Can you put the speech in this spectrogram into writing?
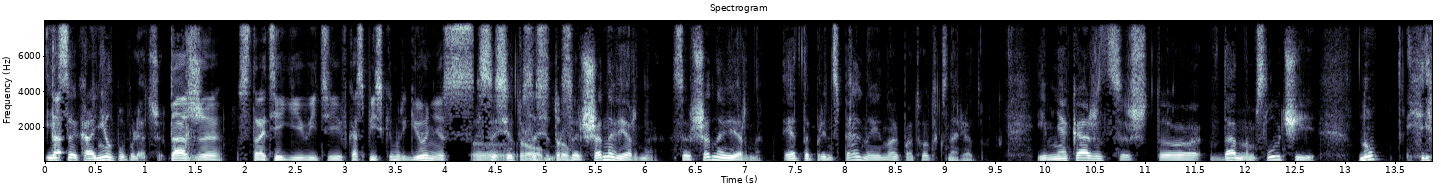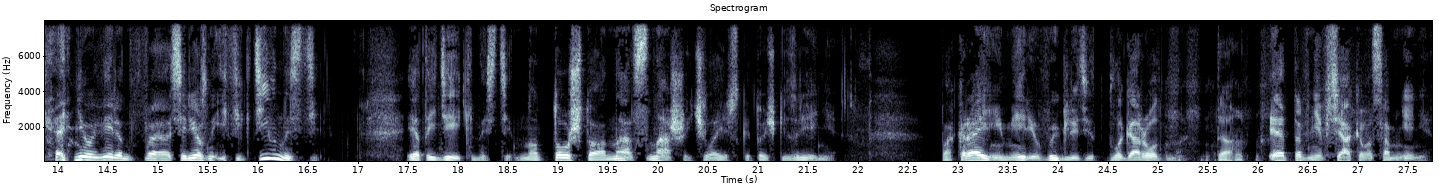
и та, сохранил популяцию. Та же стратегия ведь и в Каспийском регионе с, с, осетром. с осетром. Совершенно верно. Совершенно верно. Это принципиально иной подход к снарядам. И мне кажется, что в данном случае, ну, я не уверен в э, серьезной эффективности этой деятельности, но то, что она с нашей человеческой точки зрения – по крайней мере, выглядит благородно. Да. Это вне всякого сомнения.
